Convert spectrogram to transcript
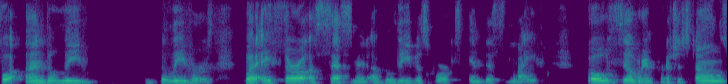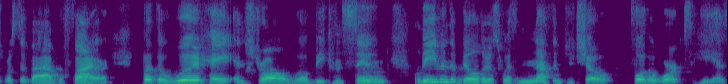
for unbelievers, but a thorough assessment of believers' works in this life. Gold, silver, and precious stones will survive the fire, but the wood, hay, and straw will be consumed, leaving the builders with nothing to show for the works he has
